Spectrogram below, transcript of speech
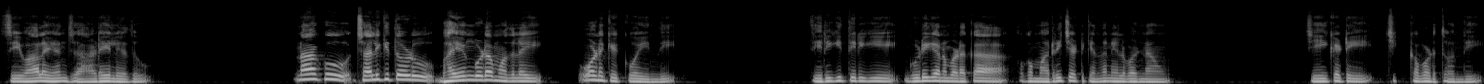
శివాలయం జాడే లేదు. నాకు చలికి తోడు భయం కూడా మొదలై వణకెక్కువైంది తిరిగి తిరిగి గుడి కనబడక ఒక మర్రి చెట్టు కింద నిలబడినాం. చీకటి చిక్కబడుతోంది.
